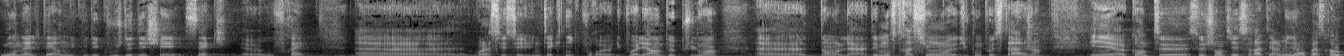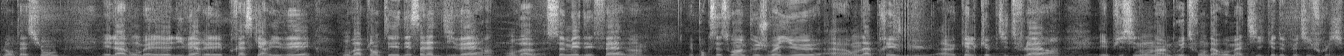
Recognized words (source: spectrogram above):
où on alterne du coup des couches de déchets secs euh, ou frais. Euh, voilà, c'est une technique pour euh, du coup aller un peu plus loin euh, dans la démonstration du compostage. Et quand ce chantier sera terminé, on passera aux plantations. Et là, bon, ben, l'hiver est presque arrivé. On va planter des salades d'hiver. On va semer des fèves. Et pour que ce soit un peu joyeux, euh, on a prévu euh, quelques petites fleurs. Et puis sinon, on a un bruit de fond d'aromatiques et de petits fruits.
